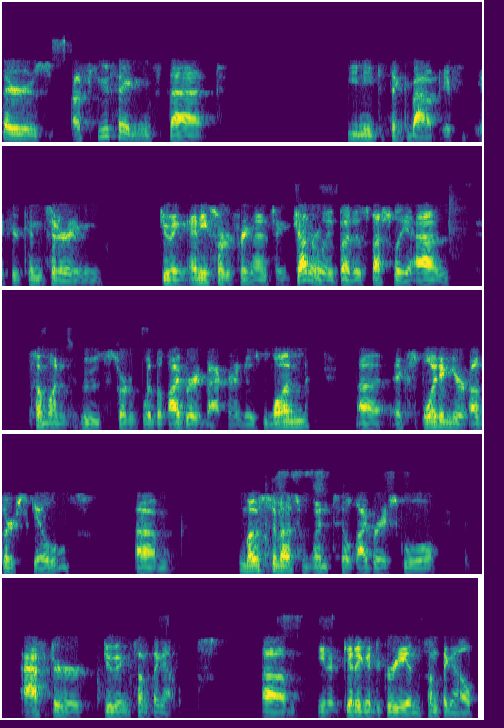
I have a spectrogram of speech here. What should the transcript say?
there's a few things that you need to think about if if you're considering doing any sort of freelancing generally, but especially as someone who's sort of with a library background is one, uh, exploiting your other skills. Um, most of us went to library school after doing something else. Um, you know, getting a degree in something else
